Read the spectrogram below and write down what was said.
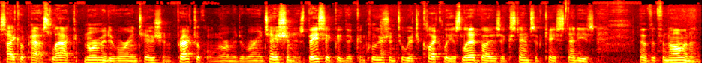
psychopaths lack normative orientation, practical normative orientation, is basically the conclusion to which Cleckley is led by his extensive case studies of the phenomenon.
